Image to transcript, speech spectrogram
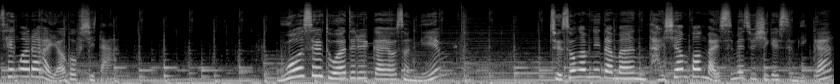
생활화하여 봅시다. 무엇을 도와드릴까요, 손님? 죄송합니다만 다시 한번 말씀해 주시겠습니까?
